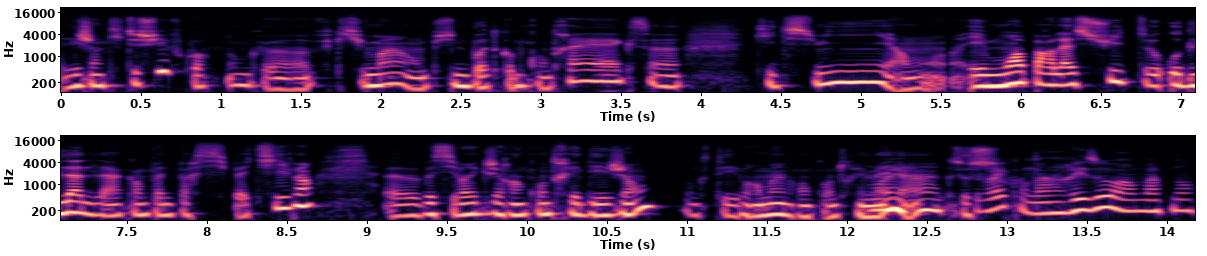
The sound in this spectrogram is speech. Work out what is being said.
les gens qui te suivent. Quoi. Donc, euh, effectivement, en plus, une boîte comme Contrex euh, qui te suit. Et moi, par la suite, au-delà de la campagne participative, ben, c'est vrai que j'ai rencontré des gens. Donc, c'était vraiment une rencontre humaine. Ouais, hein, ce c'est soit- vrai qu'on a un réseau hein, maintenant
